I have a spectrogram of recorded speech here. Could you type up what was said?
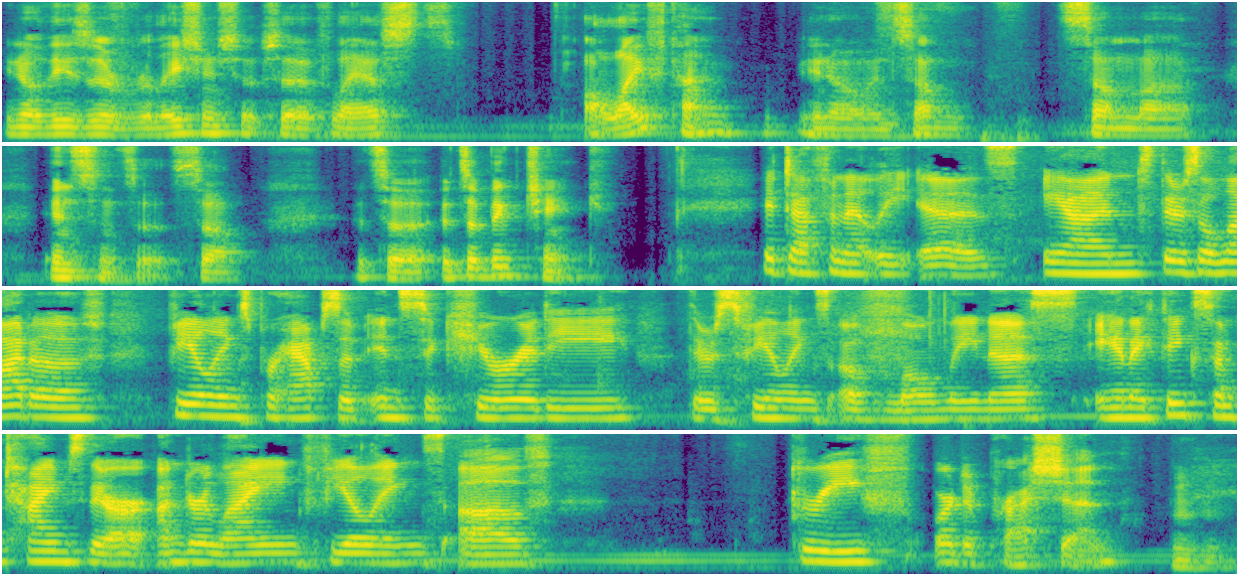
You know, these are relationships that have last a lifetime. You know, in some some uh, instances. So it's a it's a big change. It definitely is. And there's a lot of feelings, perhaps, of insecurity. There's feelings of loneliness. And I think sometimes there are underlying feelings of grief or depression. Mm-hmm.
